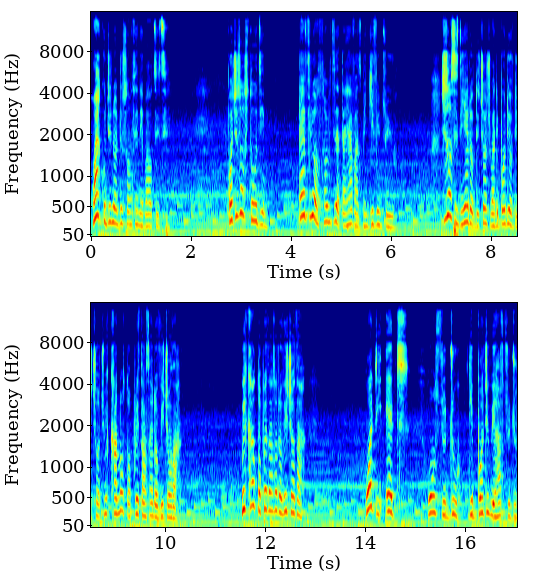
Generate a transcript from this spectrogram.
Why could you not do something about it? But Jesus told him, Every authority that I have has been given to you. Jesus is the head of the church, but the body of the church. We cannot operate outside of each other. We can't operate outside of each other. What the head wants to do, the body will have to do.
